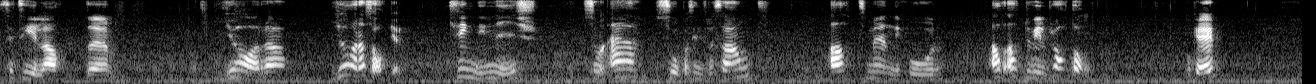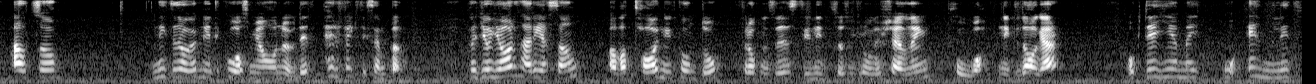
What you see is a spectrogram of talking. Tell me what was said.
se till att eh, göra, göra saker kring din nisch som är så pass intressant att människor, att, att du vill prata om. Okej? Okay? Alltså, 90 dagar till 90k som jag har nu, det är ett perfekt exempel. För att jag gör den här resan av att ta ett nytt konto, förhoppningsvis till 90 000 kronor i försäljning på 90 dagar. Och det ger mig oändligt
